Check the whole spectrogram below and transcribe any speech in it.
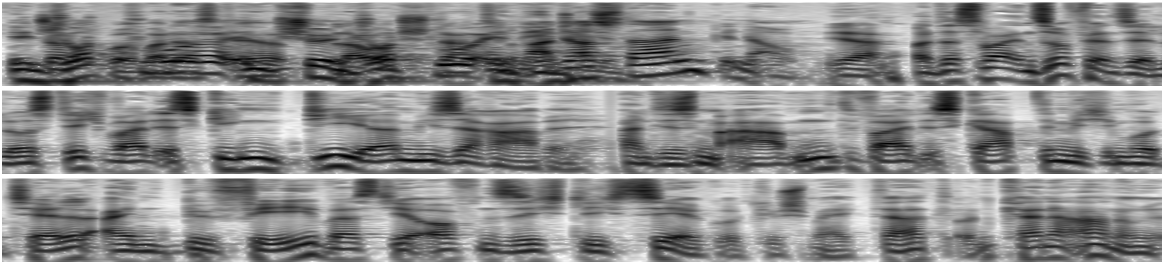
In war Jodhpur, das, der im schönen Jodhpur in. Rajasthan, genau. Ja, und das war insofern sehr lustig, weil es ging dir miserabel an diesem Abend, weil es gab nämlich im Hotel ein Buffet, was dir offensichtlich sehr gut geschmeckt hat. Und keine Ahnung,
